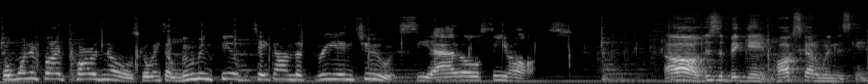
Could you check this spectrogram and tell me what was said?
The one and five Cardinals go into Lumen Field to take on the three and two Seattle Seahawks. Oh, this is a big game. Hawks got to win this game.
